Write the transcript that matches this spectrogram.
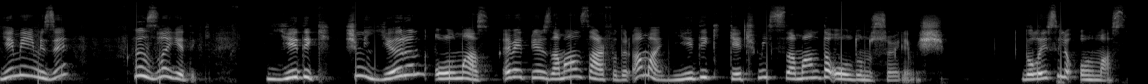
Yemeğimizi hızla yedik. Yedik. Şimdi yarın olmaz. Evet bir zaman zarfıdır ama yedik geçmiş zamanda olduğunu söylemiş. Dolayısıyla olmaz.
